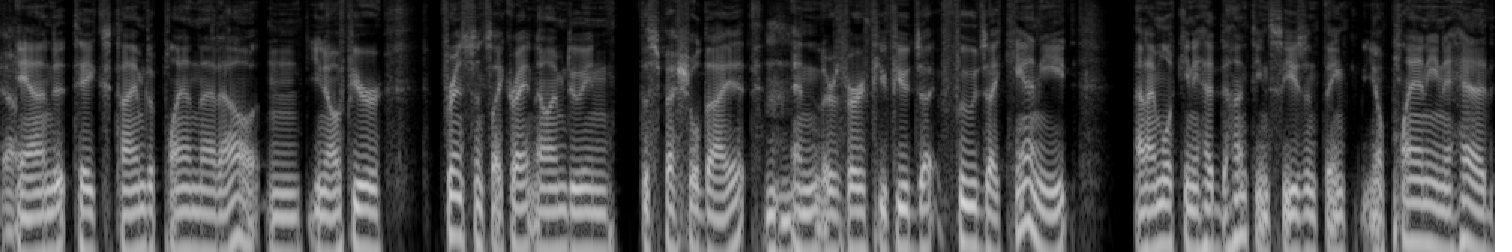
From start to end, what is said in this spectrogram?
Yeah. And it takes time to plan that out. And, you know, if you're, for instance, like right now, I'm doing the special diet Mhm. and there's very few foods I, foods I can eat. And I'm looking ahead to hunting season, think, you know, planning ahead.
